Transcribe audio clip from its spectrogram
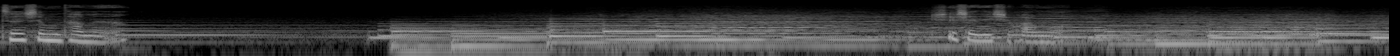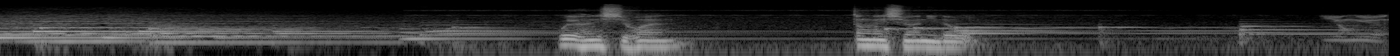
真羡慕他们啊！谢谢你喜欢我。我也很喜欢当年喜欢你的我。你永远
